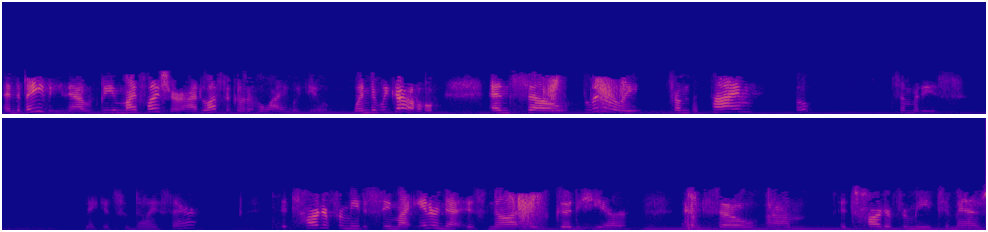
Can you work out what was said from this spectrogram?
and the baby. That would be my pleasure. I'd love to go to Hawaii with you when do we go? And so, literally, from the time, somebody's making some noise there. It's harder for me to see. My internet is not as good here, and so um, it's harder for me to manage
